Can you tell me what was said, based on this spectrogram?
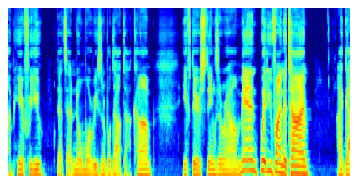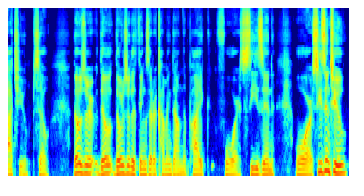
I'm here for you. That's at no more reasonable doubt.com. If there's things around, man, where do you find the time? I got you. So those are those are the things that are coming down the pike for season or season two,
